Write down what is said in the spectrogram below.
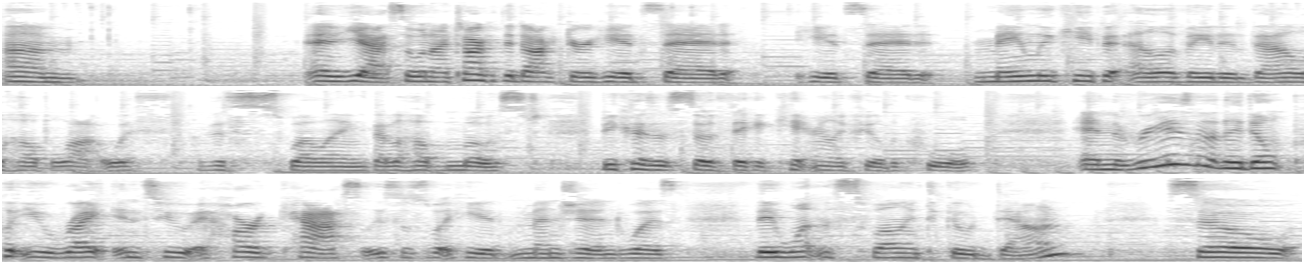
Um, and yeah, so when I talked to the doctor, he had said he had said mainly keep it elevated. That'll help a lot with this swelling. That'll help most because it's so thick it can't really feel the cool. And the reason that they don't put you right into a hard cast, at least this is what he had mentioned, was they want the swelling to go down. So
